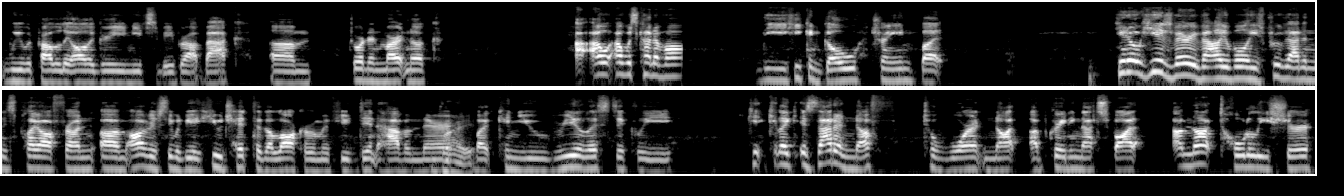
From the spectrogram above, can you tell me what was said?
we would probably all agree needs to be brought back. Um, Jordan Martinook, I, I, I was kind of on the he can go train, but you know he is very valuable. He's proved that in this playoff run. Um, obviously, would be a huge hit to the locker room if you didn't have him there. Right. But can you realistically, can, can- like, is that enough to warrant not upgrading that spot I'm not totally sure.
